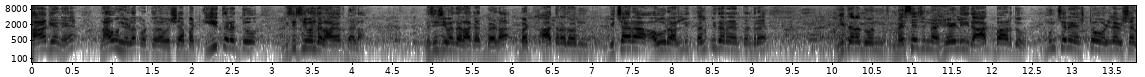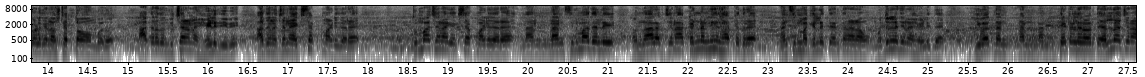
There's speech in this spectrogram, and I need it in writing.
ಹಾಗೆಯೇ ನಾವು ಹೇಳಕ್ಕೆ ಕೊಡ್ತಿರೋ ವಿಷಯ ಬಟ್ ಈ ಥರದ್ದು ನಿಜ ಜೀವನದಲ್ಲಿ ಆಗೋದು ಬೇಡ. ನಿಜ ಜೀವನದಲ್ಲಿ ಆಗೋದು ಬೇಡ. ಬಟ್ ಆ ಥರದೊಂದು ವಿಚಾರ ಅವರು ಅಲ್ಲಿ ತಲುಪಿದ್ದಾರೆ ಅಂತಂದರೆ ಈ ಥರದ್ದೊಂದು ಮೆಸೇಜನ್ನು ಹೇಳಿ ಇದು ಆಗಬಾರ್ದು ಮುಂಚೆನೇ ಎಷ್ಟೋ ಒಳ್ಳೆ ವಿಷಯಗಳಿಗೆ ನಾವು ಸ್ಟೆಪ್ ತೊಗೊಬೋದು. ಆ ಥರದೊಂದು ವಿಚಾರನ ಹೇಳಿದ್ದೀವಿ ಅದನ್ನು ಜನ ಎಕ್ಸೆಪ್ಟ್ ಮಾಡಿದ್ದಾರೆ. ತುಂಬ ಚೆನ್ನಾಗಿ ಎಕ್ಸೆಪ್ಟ್ ಮಾಡಿದ್ದಾರೆ. ನಾನು ನನ್ನ ಸಿನಿಮಾದಲ್ಲಿ ಒಂದು ನಾಲ್ಕು ಜನ ಕಣ್ಣಲ್ಲಿ ನೀರು ಹಾಕಿದ್ರೆ ನನ್ನ ಸಿನಿಮಾ ಗೆಲ್ಲುತ್ತೆ ಅಂತ ನಾನು ಮೊದಲನೇ ದಿನ ಹೇಳಿದ್ದೆ. ಇವತ್ತು ನನ್ನ ನನ್ನ ನನ್ನ ಥಿಯೇಟ್ರಲ್ಲಿರುವಂಥ ಎಲ್ಲ ಜನ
